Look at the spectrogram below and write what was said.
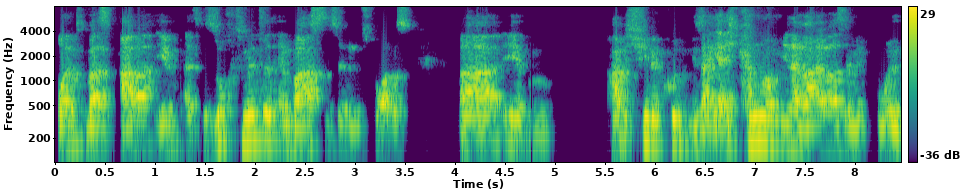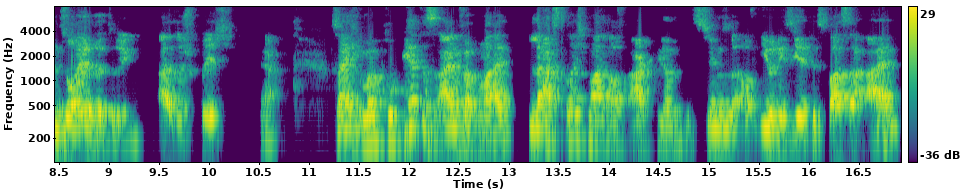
Und was aber eben als Suchtmittel im wahrsten Sinne des Wortes äh, eben habe ich viele Kunden, die sagen, ja, ich kann nur Mineralwasser mit Kohlensäure trinken. Also sprich, ja. Sage ich immer, probiert es einfach mal. Lasst euch mal auf Aquium bzw. auf ionisiertes Wasser ein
